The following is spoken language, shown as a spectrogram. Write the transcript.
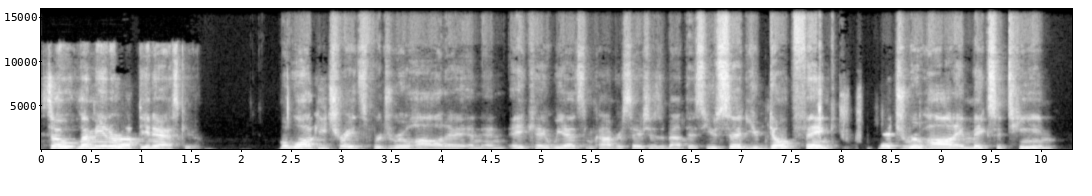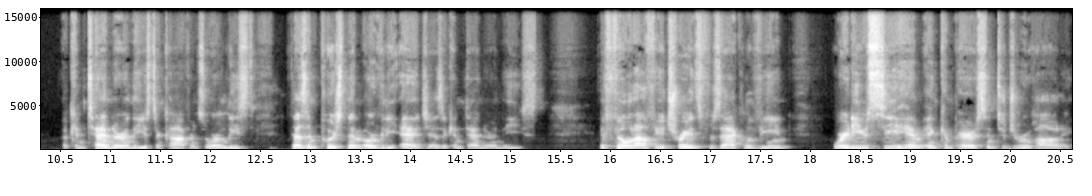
So let me interrupt you and ask you. Milwaukee trades for Jrue Holiday, and, and AK, we had some conversations about this. You said you don't think that Jrue Holiday makes a team a contender in the Eastern Conference, or at least doesn't push them over the edge as a contender in the East. If Philadelphia trades for Zach LaVine, where do you see him in comparison to Jrue Holiday?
